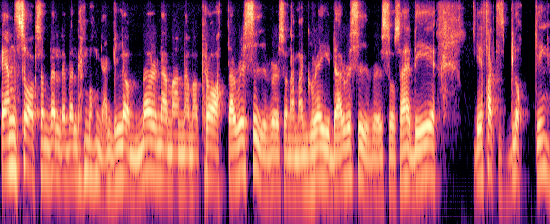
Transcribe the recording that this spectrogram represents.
en sak som väldigt, väldigt många glömmer när man, när man pratar receivers och när man gradar receivers och så här, det är, det är faktiskt blocking.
